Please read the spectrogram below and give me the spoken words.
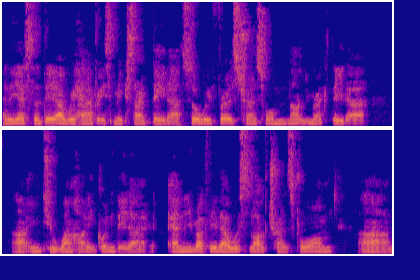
And yes, the data we have is mixed type data. So we first transform non-numeric data uh, into one hot encoding data, and numeric data was log transformed um,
